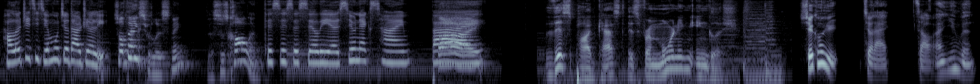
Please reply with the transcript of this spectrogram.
好了，这期节目就到这里。So thanks for listening. This is Colin. This is Cecilia. See you next time. Bye. This podcast is from Morning English. 学口语就来早安英文。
